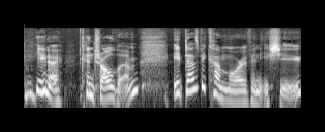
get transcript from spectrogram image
you know, control them, it does become more of an issue.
